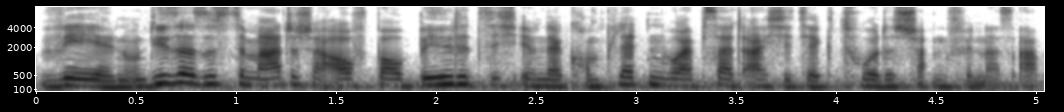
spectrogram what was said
wählen. Und dieser systematische Aufbau bildet sich in der kompletten Website-Architektur des Schattenfinders ab.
